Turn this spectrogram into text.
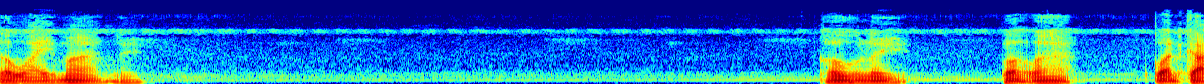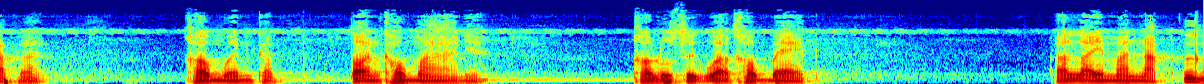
สวัยมากเลยเขาเลยบอกว่าก่อนกลับอะเขาเหมือนกับตอนเข้ามาเนี่ย เขารู้สึกว่าเขาแบก อะไรมาหนักอึ้ง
